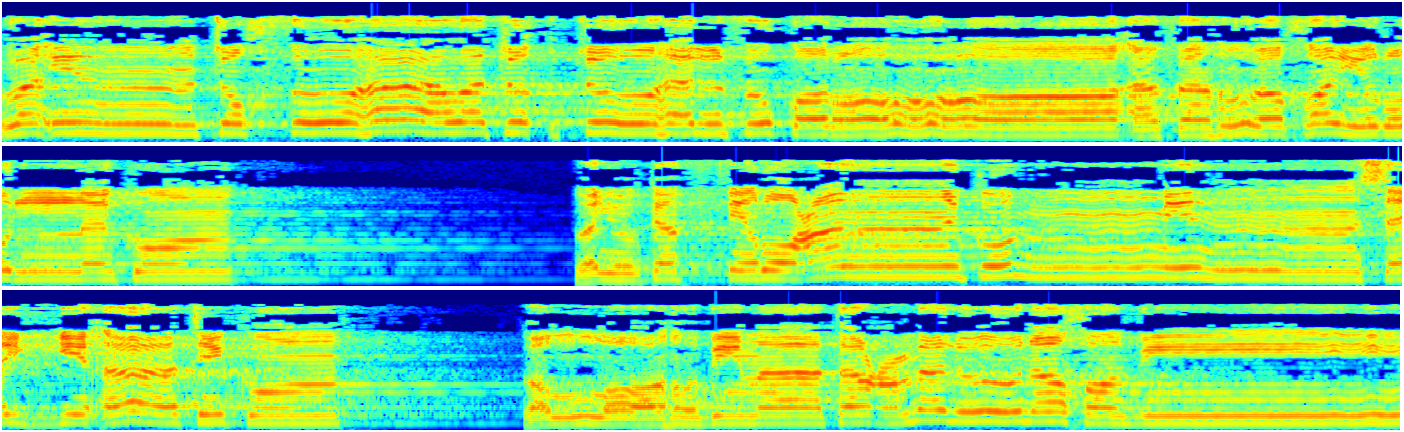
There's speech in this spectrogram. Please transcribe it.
وإن تخفوها وتؤتوها الفقراء فهو خير لكم ويكفر عنكم من سيئاتكم والله بما تعملون خبير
